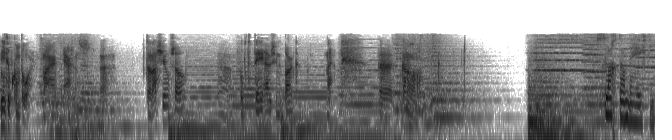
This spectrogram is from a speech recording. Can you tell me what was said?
niet op kantoor, maar ergens. eh, terrasje of zo. Bijvoorbeeld het theehuis in het park. Nou ja, eh, kan allemaal. Slagtanden heeft hij.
